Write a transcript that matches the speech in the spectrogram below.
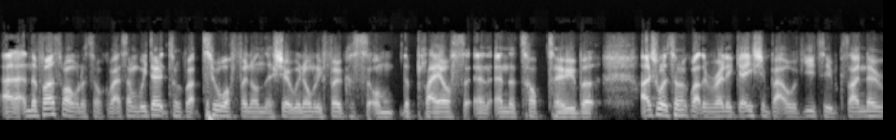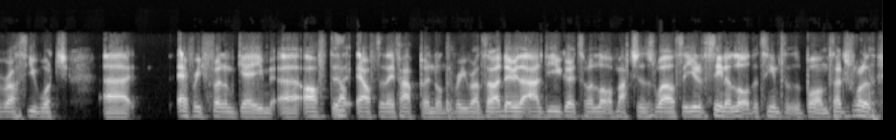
Uh, and the first one I want to talk about is something we don't talk about too often on the show. We normally focus on the playoffs and, and the top two, but I just want to talk about the relegation battle with you two because I know, Russ, you watch uh, every Fulham game uh, after yep. after they've happened on the reruns. So I know that Andy, you go to a lot of matches as well, so you'd have seen a lot of the teams at the bottom. So I just want to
